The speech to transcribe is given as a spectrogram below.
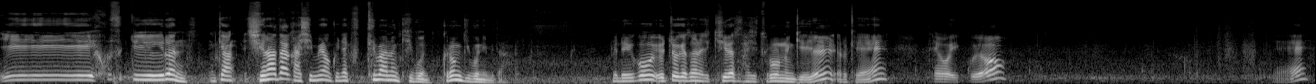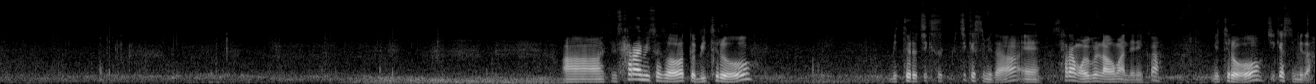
이 호수길은 그냥 지나다 가시면 그냥 득템하는 기분 그런 기분입니다. 그리고 이쪽에서는 길에서 다시 들어오는 길 이렇게 되어 있고요. 네. 아 지금 사람이 있어서 또 밑으로 밑으로 찍, 찍겠습니다. 예, 사람 얼굴 나오면 안 되니까 밑으로 찍겠습니다.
